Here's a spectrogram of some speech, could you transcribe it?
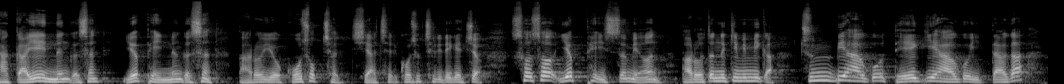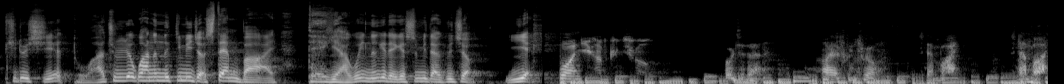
가까이에 있는 것은 옆에 있는 것은 바로 요 고속철, 지하철, 고속철이 되겠죠. 서서 옆에 있으면 바로 어떤 느낌입니까? 준비하고 대기하고 있다가 필요시에 도와주려고 하는 느낌이죠. stand by, 대기하고 있는 게 되겠습니다. 그죠? 예. One, you have control. Roger that. I have control. Stand by. Stand by.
